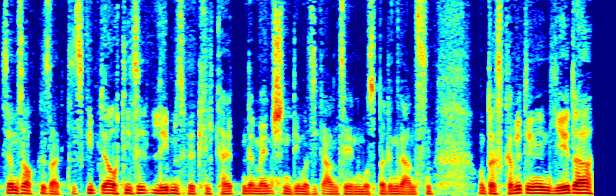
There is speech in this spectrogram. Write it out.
Sie haben es auch gesagt, es gibt ja auch diese Lebenswirklichkeiten der Menschen, die man sich ansehen muss bei dem Ganzen. Und das wird Ihnen jeder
